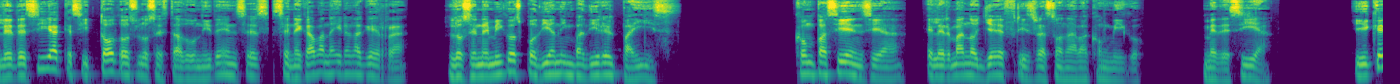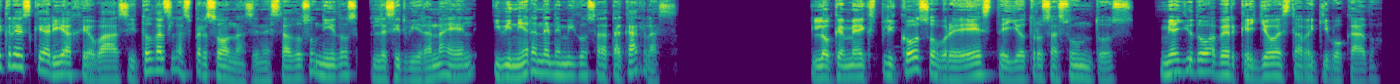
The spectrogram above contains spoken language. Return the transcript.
Le decía que si todos los estadounidenses se negaban a ir a la guerra, los enemigos podían invadir el país. Con paciencia, el hermano Jeffries razonaba conmigo. Me decía, ¿Y qué crees que haría Jehová si todas las personas en Estados Unidos le sirvieran a él y vinieran enemigos a atacarlas? Lo que me explicó sobre este y otros asuntos me ayudó a ver que yo estaba equivocado,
